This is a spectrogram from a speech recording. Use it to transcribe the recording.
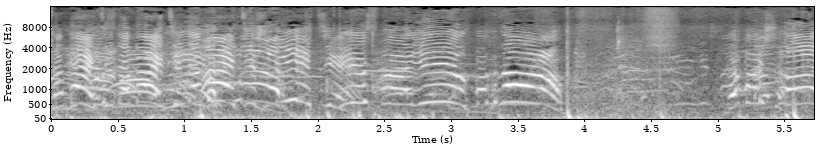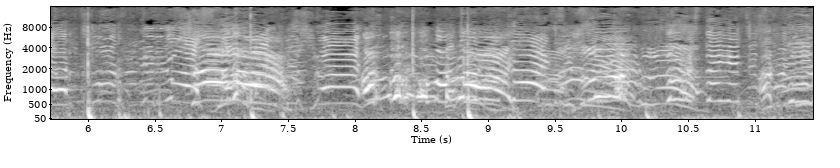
Давайте, давайте, давайте, жмите! Исмаил, погнал! Давай, Артур, вперед! Артур, помогай! Артур, стоите, смотрите!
